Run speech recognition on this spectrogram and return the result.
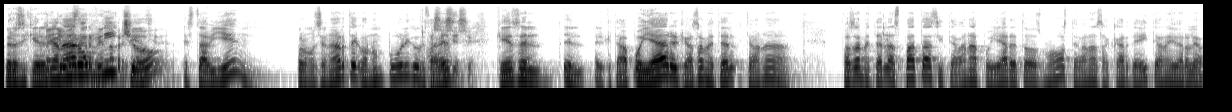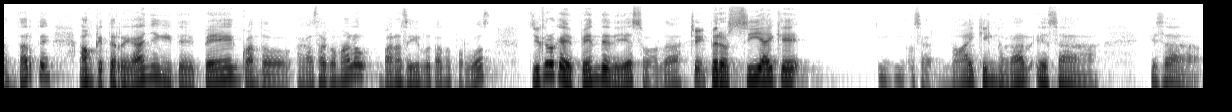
Pero si quieres ganar un nicho, está bien promocionarte con un público que sabes que es el, el, el, que te va a apoyar, el que vas a meter, te van a, vas a meter las patas y te van a apoyar de todos modos, te van a sacar de ahí, te van a ayudar a levantarte, aunque te regañen y te peguen cuando hagas algo malo, van a seguir votando por vos. Yo creo que depende de eso, ¿verdad? Sí. Pero sí hay que, o sea, no hay que ignorar esa, esa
